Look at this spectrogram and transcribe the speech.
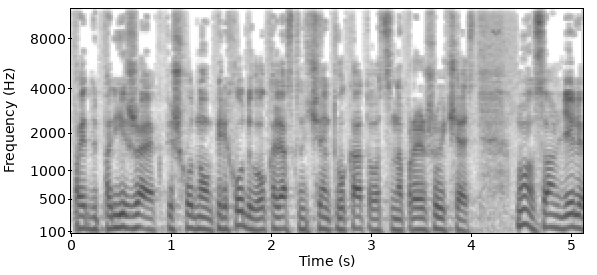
под- подъезжая к пешеходному переходу, его коляска начинает выкатываться на проезжую часть. Ну, на самом деле,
